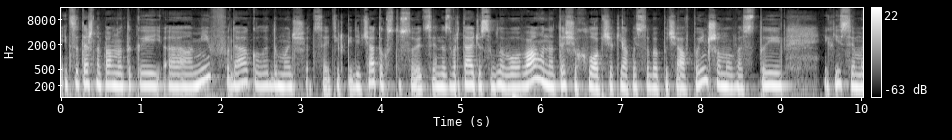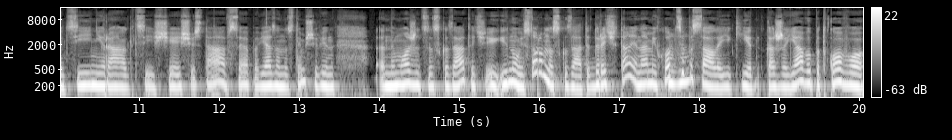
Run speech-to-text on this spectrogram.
І це теж, напевно, такий е, міф, да, коли думають, що це тільки дівчаток стосується, і не звертають особливу увагу на те, що хлопчик якось себе почав по-іншому вести, якісь емоційні реакції, ще щось. Та, Все пов'язано з тим, що він не може це сказати, чи і ну і соромно сказати. До речі, та, і нам і хлопці uh писали, які каже, я випадково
